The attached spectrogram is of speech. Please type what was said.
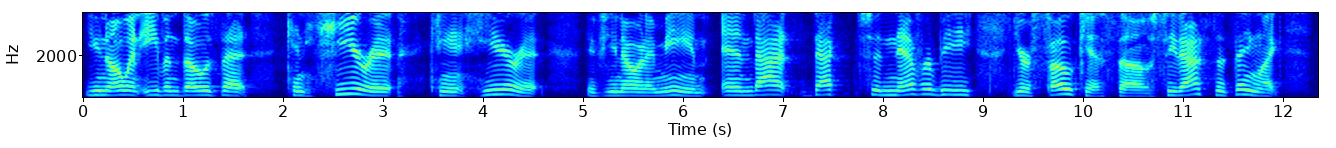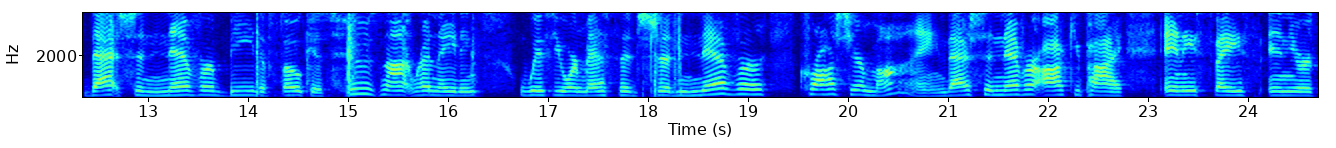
you know, and even those that can hear it can't hear it if you know what I mean. And that that should never be your focus though. See, that's the thing like that should never be the focus. Who's not resonating with your message should never cross your mind. That should never occupy any space in your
